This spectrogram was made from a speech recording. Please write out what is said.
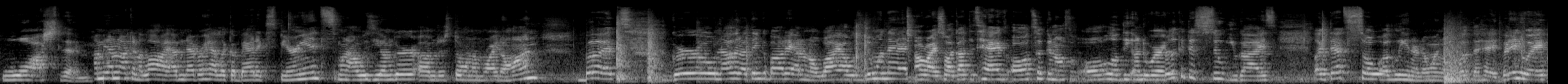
Wash them. I mean, I'm not gonna lie. I've never had like a bad experience when I was younger. Um, just throwing them right on. But girl now that i think about it i don't know why i was doing that all right so i got the tags all taken off of all of the underwear. Look at this suit you guys. Like that's so ugly and annoying. Like, what the heck? But anyway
